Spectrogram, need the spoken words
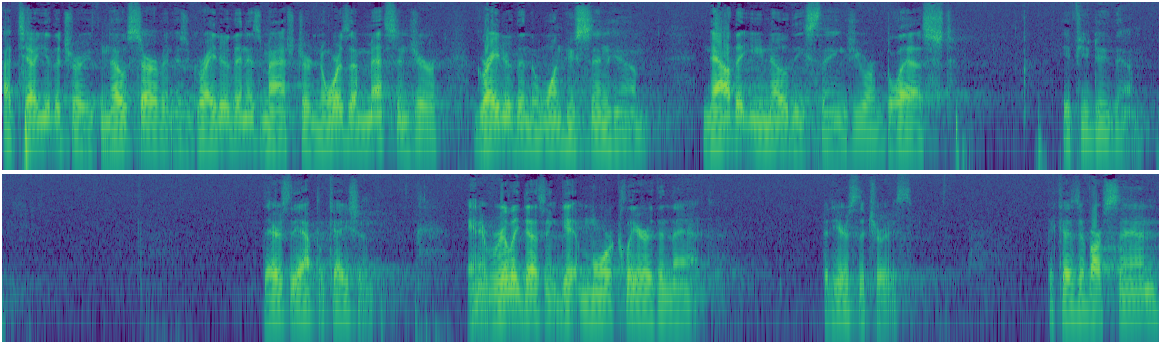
I tell you the truth no servant is greater than his master, nor is a messenger greater than the one who sent him. Now that you know these things, you are blessed if you do them. There's the application. And it really doesn't get more clear than that. But here's the truth because of our sin,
